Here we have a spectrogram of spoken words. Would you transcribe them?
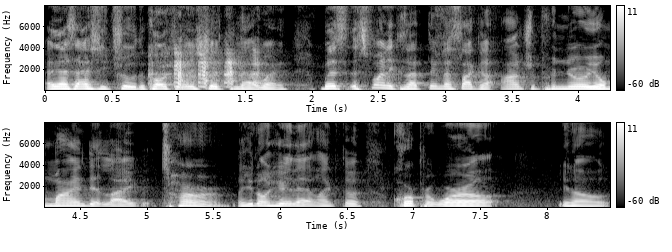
And that's actually true. The culture is shifting that way. But it's, it's funny because I think that's like an entrepreneurial minded like term. Like you don't hear that in like the corporate world. You know,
